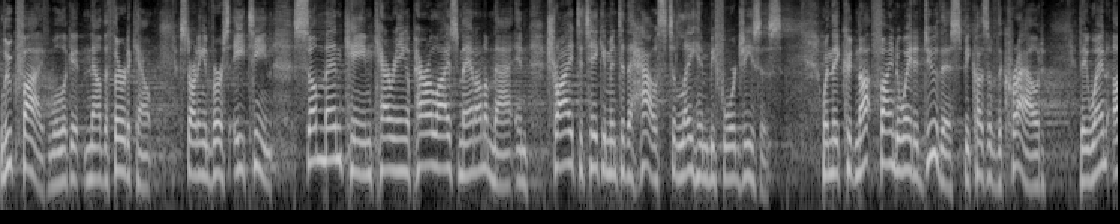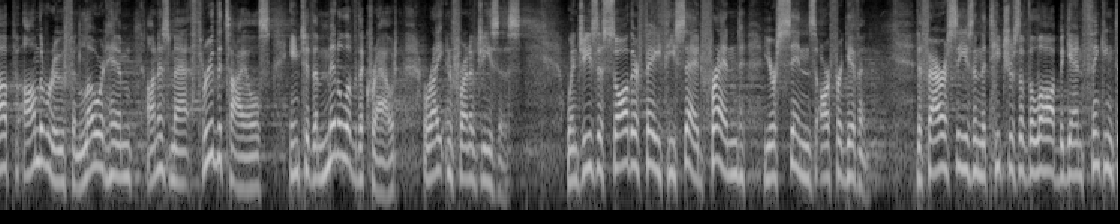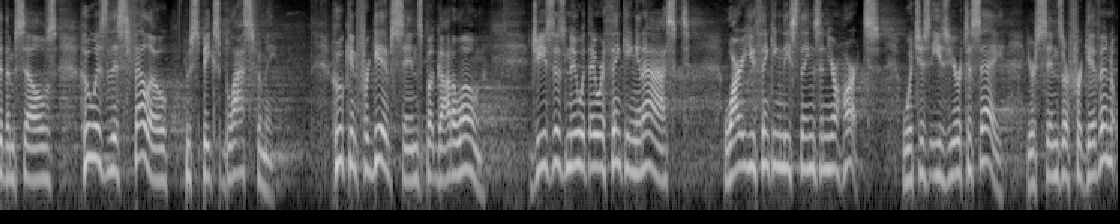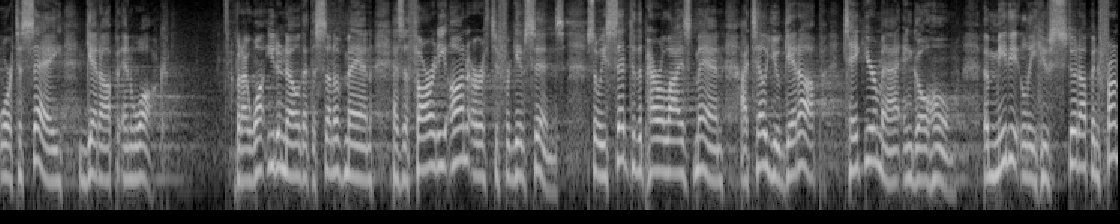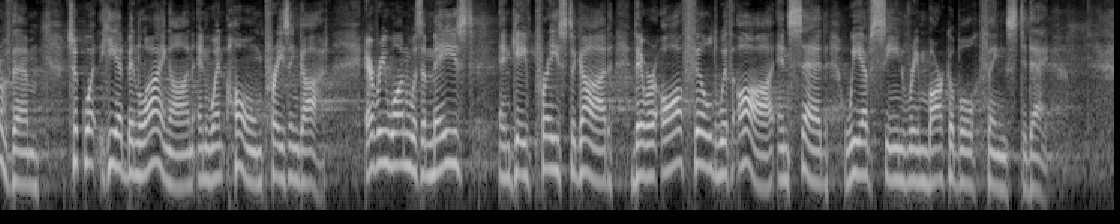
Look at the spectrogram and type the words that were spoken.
Luke 5, we'll look at now the third account, starting in verse 18. Some men came carrying a paralyzed man on a mat and tried to take him into the house to lay him before Jesus. When they could not find a way to do this because of the crowd, they went up on the roof and lowered him on his mat through the tiles into the middle of the crowd, right in front of Jesus. When Jesus saw their faith, he said, Friend, your sins are forgiven. The Pharisees and the teachers of the law began thinking to themselves, Who is this fellow who speaks blasphemy? Who can forgive sins but God alone? Jesus knew what they were thinking and asked, Why are you thinking these things in your hearts? Which is easier to say, Your sins are forgiven, or to say, Get up and walk? But I want you to know that the Son of Man has authority on earth to forgive sins. So he said to the paralyzed man, I tell you, get up, take your mat, and go home. Immediately he stood up in front of them, took what he had been lying on, and went home praising God. Everyone was amazed and gave praise to God. They were all filled with awe and said, We have seen remarkable things today.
